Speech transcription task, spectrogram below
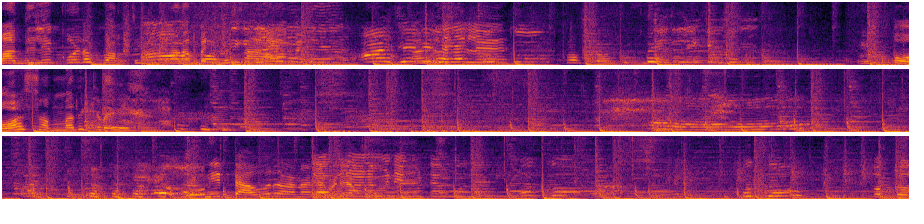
മതിലെ കൂടെ പുറത്തേക്ക് കാണാൻ പറ്റുന്ന നീ പോവാ സമ്മതിക്കണേ നീ ടവർ കാണാൻ? പൊക്കോ. പൊക്കോ.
